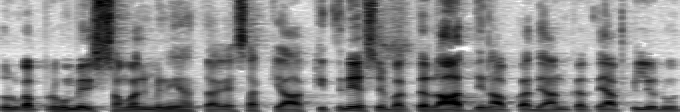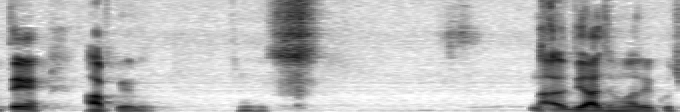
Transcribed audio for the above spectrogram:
तो उनका, प्रभु, मेरी समझ में नहीं आता ऐसा क्या, कितने ऐसे भक्त रात दिन आपका ध्यान करते हैं, आपके लिए रोते हैं, आपके नारद जी आज हमारे कुछ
